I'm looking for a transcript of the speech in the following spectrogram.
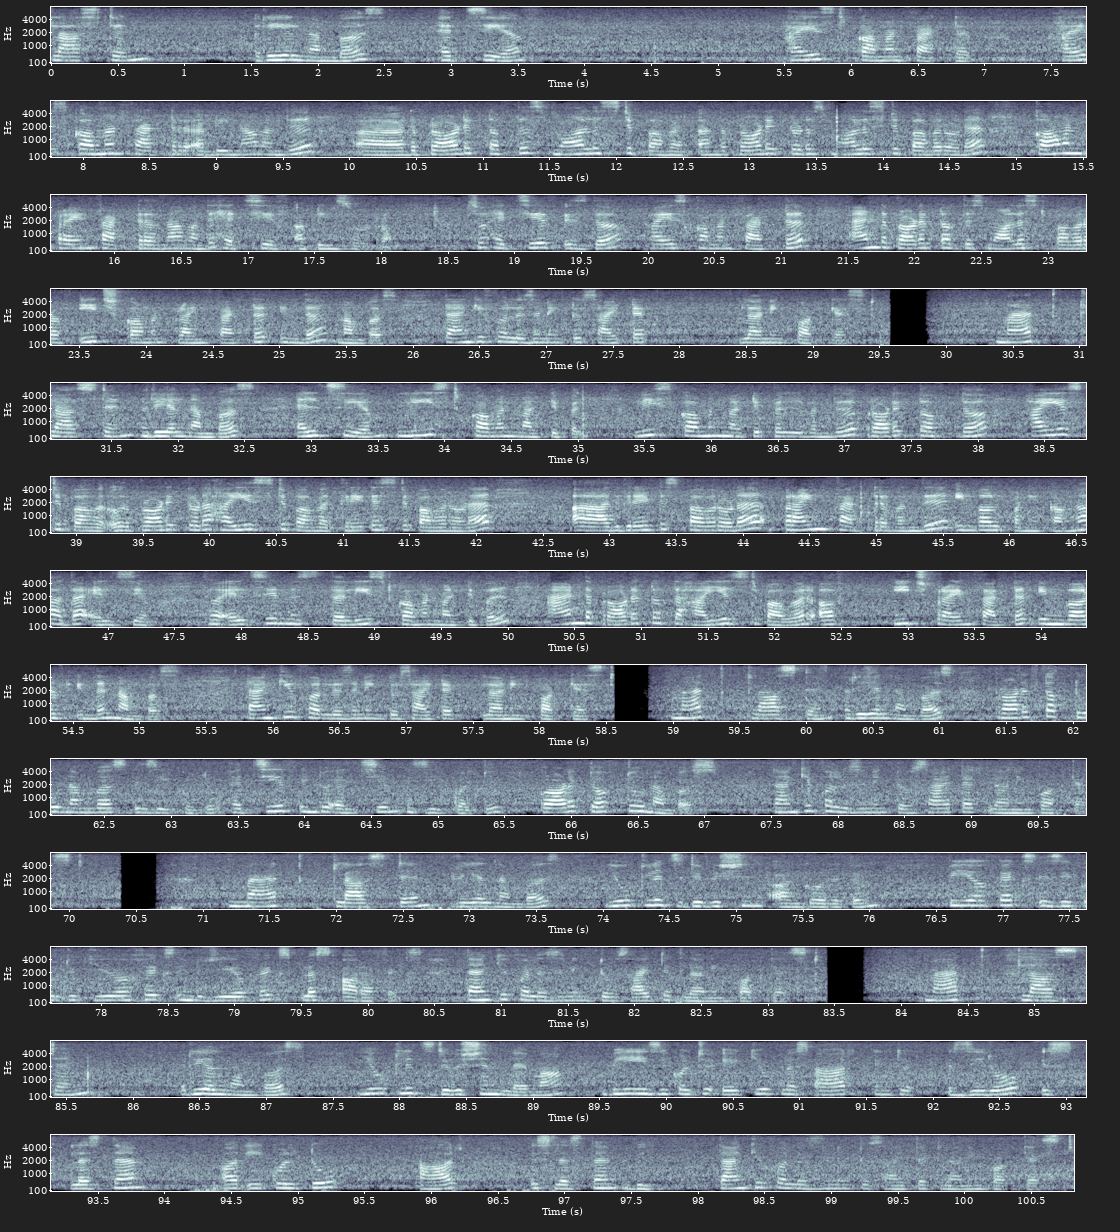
class 10 real numbers HCF highest common factor highest common factor அப்படின்னா வந்து the product of the smallest power அந்த ப்ராடக்டோட smallest பவரோட common prime factor தான் வந்து HCF அப்படின்னு சொல்கிறோம் so HCF is the highest common factor and the product of the smallest power of each common prime factor in the numbers. Thank you for listening to SciTech Learning Podcast. Math Class 10 Real Numbers LCM Least Common Multiple. Least common multiple வந்து product of the highest power ஒரு ப்ராடக்டோட highest power greatest பவரோட அது greatest பவரோட prime factor வந்து involve பண்ணியிருக்காங்க அதுதான் L C M so L C M is the least common multiple and the product of the highest power of each prime factor involve in the numbers thank you for listening to Scitech learning podcast Math class 10 real numbers product of two numbers is equal to HCF into LCM is equal to product of two numbers. Thank you for listening to SciTech Learning Podcast. Math class 10 real numbers Euclid's division algorithm P of x is equal to Q of x into G of x plus R of x. Thank you for listening to SciTech Learning Podcast. Math class 10 real numbers Euclid's division lemma b is equal to aq plus r into 0 is less than or equal to r is less than b. Thank you for listening to SciTech Learning Podcast.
